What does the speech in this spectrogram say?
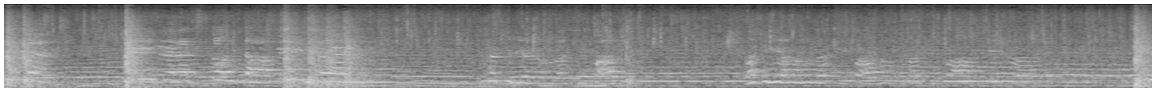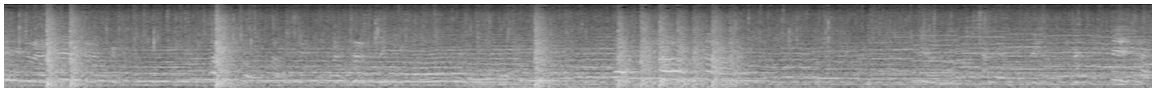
Hitler! Hitler, ascolta, Hitler! Addio, non ti fare! Addio, non ti fare, non ti fare, Hitler! Hitler, Hitler! Ascolta, Hitler! Ascolta! Io non lo sapevo, Hitler! Hitler!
